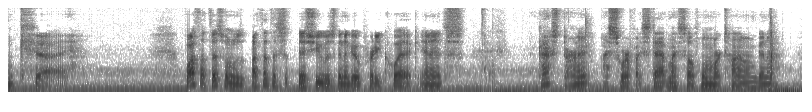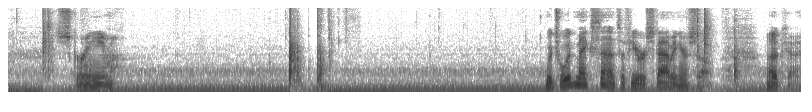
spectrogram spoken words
okay. Well, I thought this one was, I thought this issue was going to go pretty quick, and it's, gosh darn it, I swear if I stab myself one more time, I'm going to scream. Which would make sense if you were stabbing yourself. Okay.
